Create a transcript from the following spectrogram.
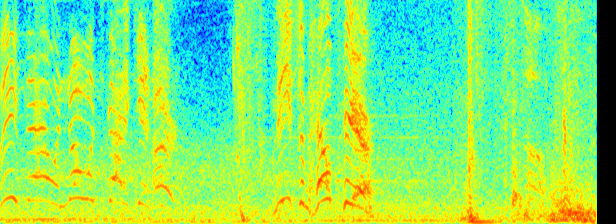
Leave now and no one's gotta get hurt! Need some help here! Just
